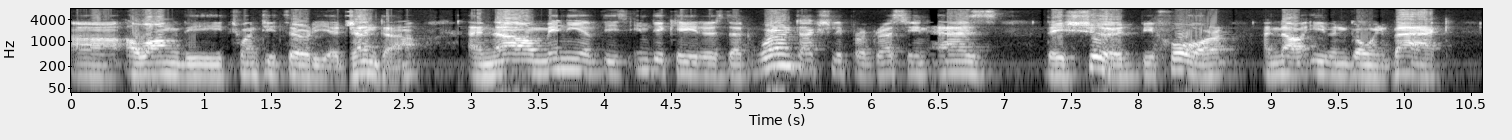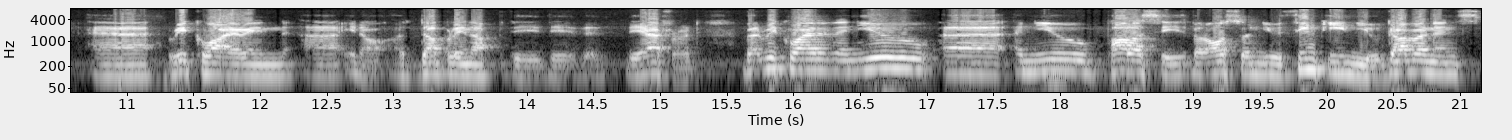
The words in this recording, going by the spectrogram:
uh, along the 2030 agenda. And now many of these indicators that weren't actually progressing as they should before and now even going back uh, requiring, uh, you know, doubling up the, the, the, effort, but requiring a new, uh, a new policies, but also new thinking, new governance,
